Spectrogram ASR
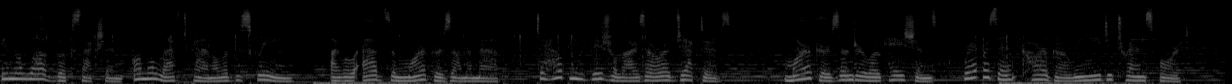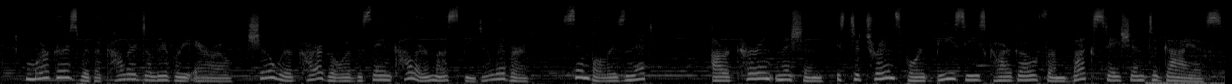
in the logbook section on the left panel of the screen. I will add some markers on the map to help you visualize our objectives. Markers under locations represent cargo we need to transport. Markers with a colored delivery arrow show where cargo of the same color must be delivered. Simple, isn't it? Our current mission is to transport BC's cargo from Buck Station to Gaius.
